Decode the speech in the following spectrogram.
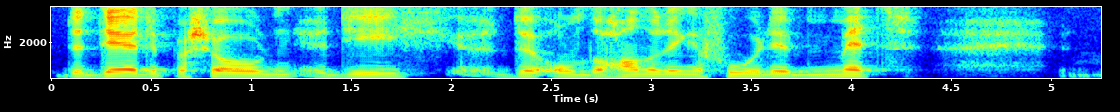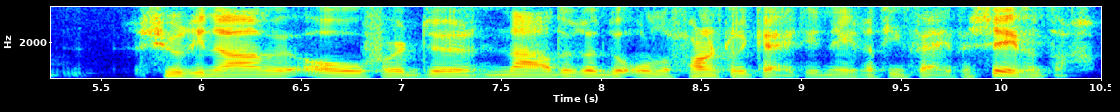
De derde persoon die de onderhandelingen voerde met Suriname over de naderende onafhankelijkheid in 1975.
